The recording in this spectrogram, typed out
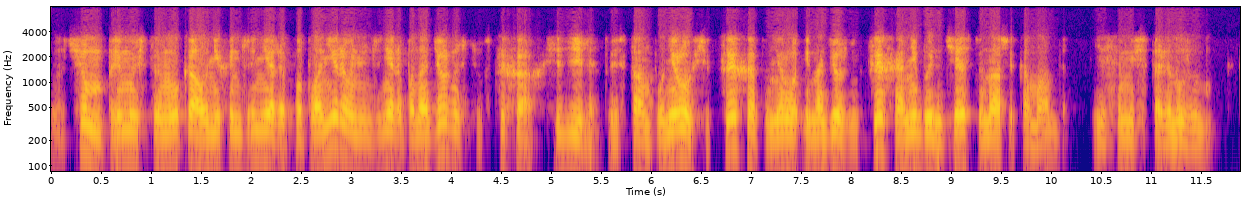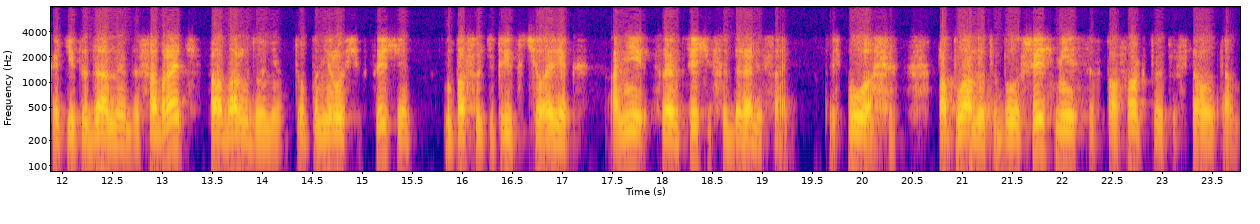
в чем преимущество МЛК? У них инженеры по планированию, инженеры по надежности в цехах сидели. То есть там планировщик цеха и надежник цеха, они были частью нашей команды. Если мы считали нужным какие-то данные дособрать по оборудованию, то планировщик в цехе, ну по сути 30 человек, они в своем цехе собирали сами. То есть по, по плану это было 6 месяцев, по факту это стало там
